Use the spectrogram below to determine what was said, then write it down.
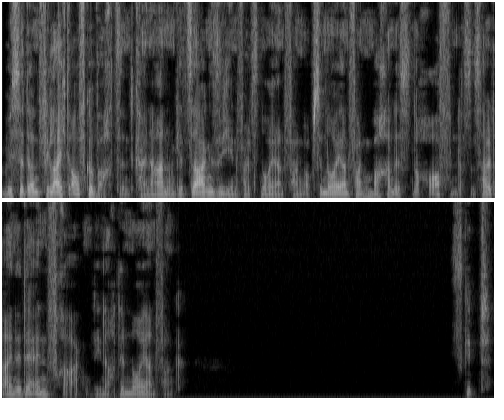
bis sie dann vielleicht aufgewacht sind. Keine Ahnung. Jetzt sagen sie jedenfalls Neuanfang. Ob sie Neuanfang machen, ist noch offen. Das ist halt eine der N-Fragen, die nach dem Neuanfang. Es gibt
